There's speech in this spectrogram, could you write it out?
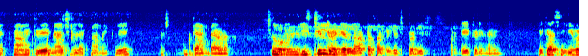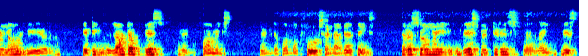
economic way natural economic way can develop so we still require a lot of agriculture producers for day-to-day living because even now we are getting a lot of waste in in the form of fruits and other things. There are so many waste materials uh, lying waste.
